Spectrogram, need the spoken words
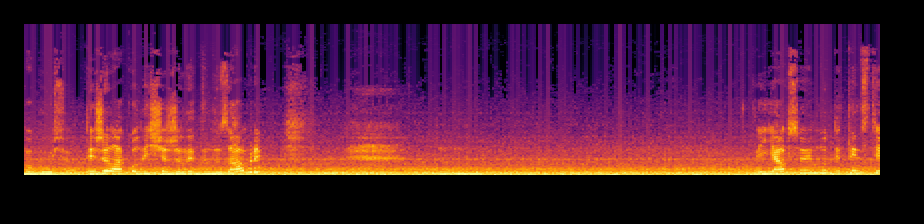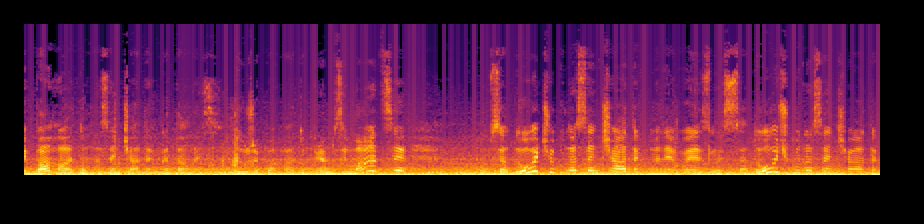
бабусю, ти жила, коли ще жили динозаври? Я в своєму дитинстві багато на санчатах каталась. Дуже багато. Прям зима це в садочок на санчатах мене везли, з садочку на санчатах,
